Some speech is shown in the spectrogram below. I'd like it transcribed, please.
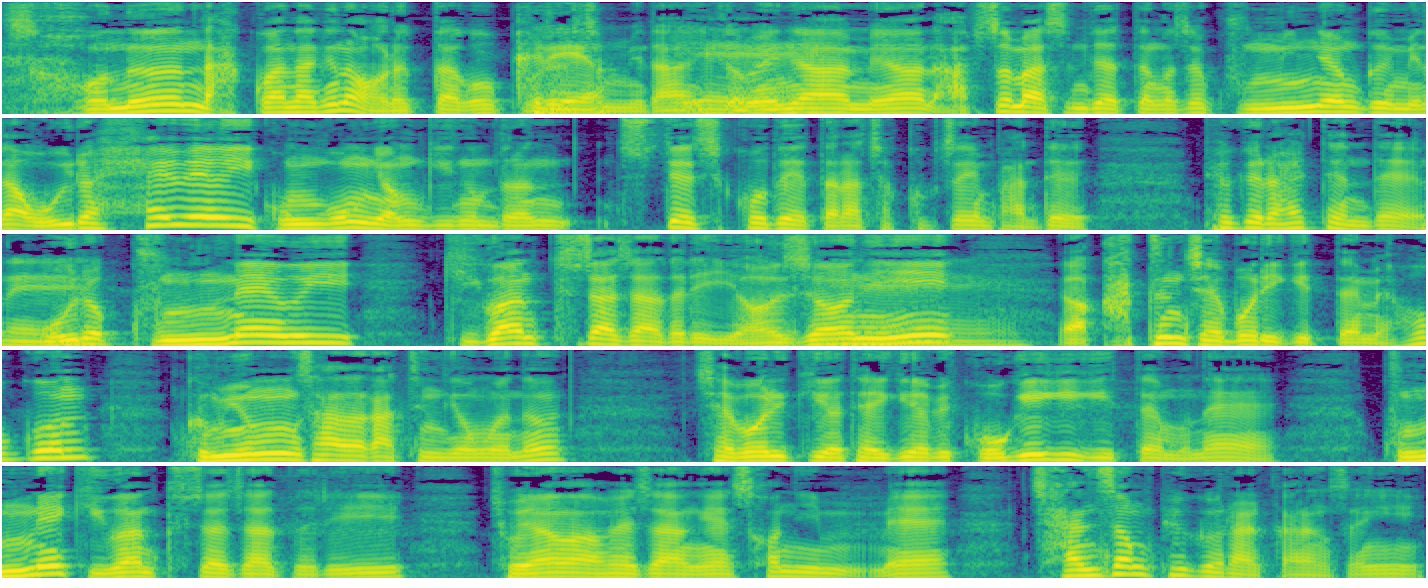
저는 낙관하기는 어렵다고 보여집니다. 그러니까 예. 왜냐하면 앞서 말씀드렸던 것처럼 국민연금이나 오히려 해외의 공공연기금들은 stewardship code에 따라 적극적인 반대 표결을 할 텐데 네. 오히려 국내의 기관 투자자들이 여전히 네. 같은 재벌이기 때문에 혹은 금융사 같은 경우는 재벌이 기업 대기업이 고객이기 때문에 국내 기관 투자자들이 조양화 회장의 선임에 찬성 표결할 가능성이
